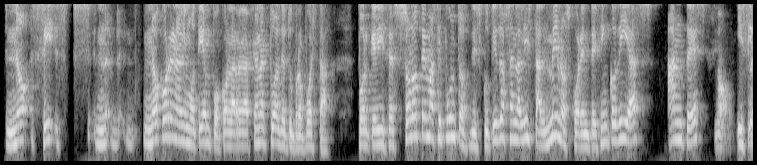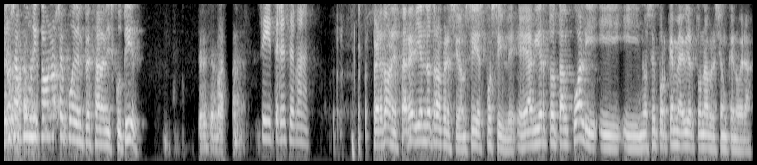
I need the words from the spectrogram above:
No, sí, no, corren al mismo tiempo con la redacción actual de tu propuesta, porque dices solo temas y puntos discutidos en la lista al menos 45 días antes, no, y si no se ha publicado no se puede empezar a discutir. Tres semanas. Sí, tres semanas. Perdón, estaré viendo otra versión, sí, es posible. He abierto tal cual y, no sé por qué me he abierto una versión que no era.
